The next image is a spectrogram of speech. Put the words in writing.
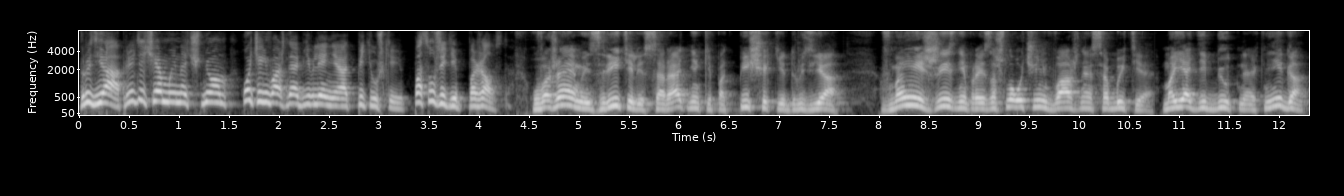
Друзья, прежде чем мы начнем, очень важное объявление от Петюшки. Послушайте, пожалуйста. Уважаемые зрители, соратники, подписчики, друзья, в моей жизни произошло очень важное событие. Моя дебютная книга,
